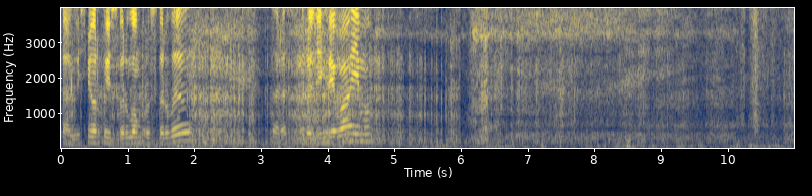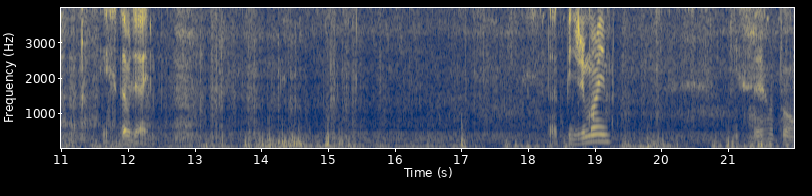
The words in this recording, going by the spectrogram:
Так, вісьмеркою сверлом просверлили. Зараз розігріваємо. І вставляємо. Так, піджимаємо. І все готово.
